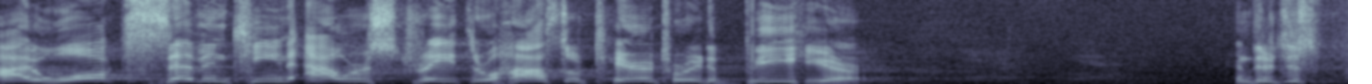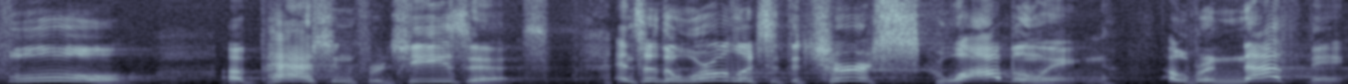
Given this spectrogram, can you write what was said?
I walked 17 hours straight through hostile territory to be here. And they're just full of passion for Jesus. And so the world looks at the church squabbling over nothing,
